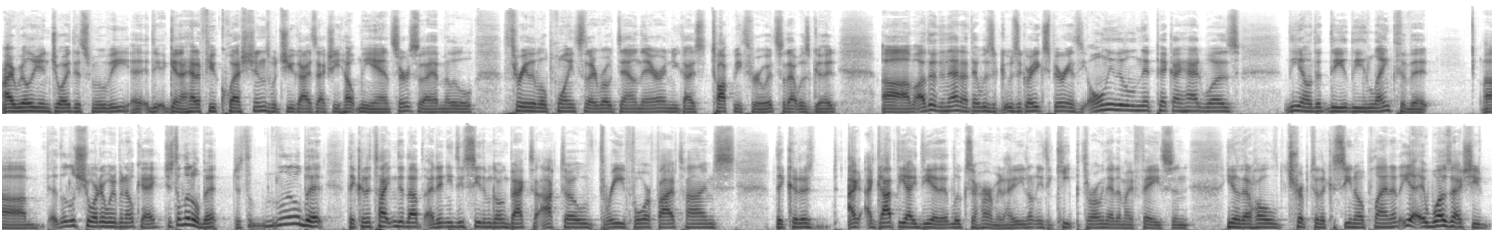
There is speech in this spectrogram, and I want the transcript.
I really enjoyed this movie. Uh, again, I had a few questions which you guys actually helped me answer. So I had my little three little points that I wrote down there, and you guys talked me through it. So that was good. Um, other than that, I thought it was it was a great experience. The only little nitpick I had was, you know, the the, the length of it. Um, a little shorter would have been okay, just a little bit, just a little bit. They could have tightened it up. I didn't need to see them going back to Ahch-To three, four, five times. They could have. I, I got the idea that Luke's a hermit. I, you don't need to keep throwing that in my face. And you know that whole trip to the casino planet. Yeah, it was actually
